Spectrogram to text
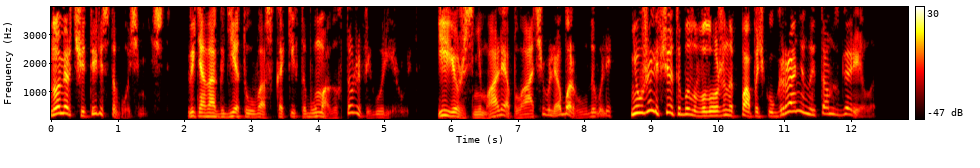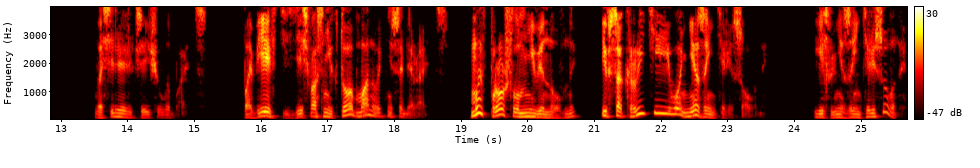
номер 480. Ведь она где-то у вас в каких-то бумагах тоже фигурирует. Ее же снимали, оплачивали, оборудовали. Неужели все это было вложено в папочку Гранина и там сгорело? Василий Алексеевич улыбается. Поверьте, здесь вас никто обманывать не собирается. Мы в прошлом невиновны и в сокрытии его не заинтересованы. Если не заинтересованы,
